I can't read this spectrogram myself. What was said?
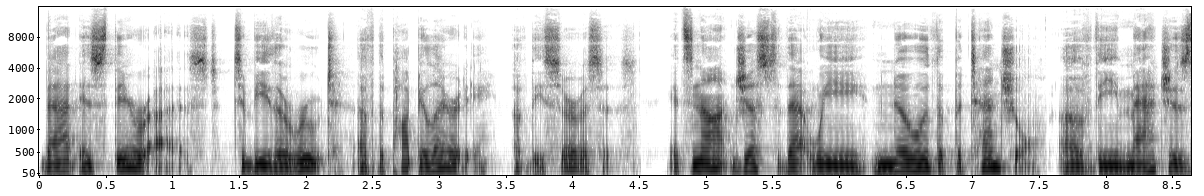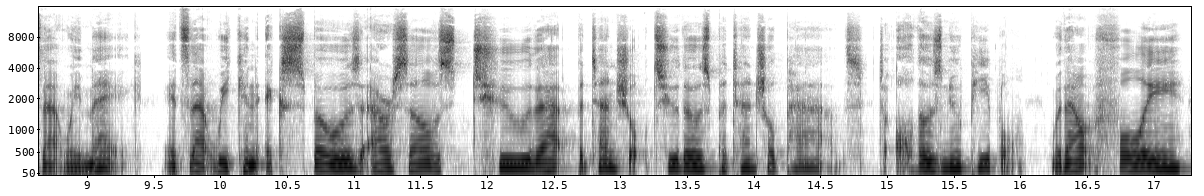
That is theorized to be the root of the popularity of these services. It's not just that we know the potential of the matches that we make. It's that we can expose ourselves to that potential, to those potential paths, to all those new people, without fully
